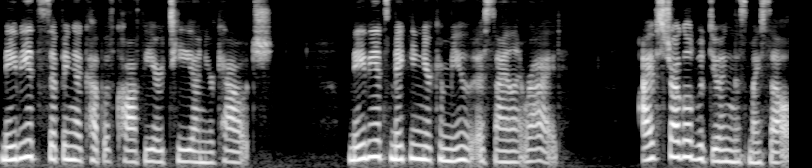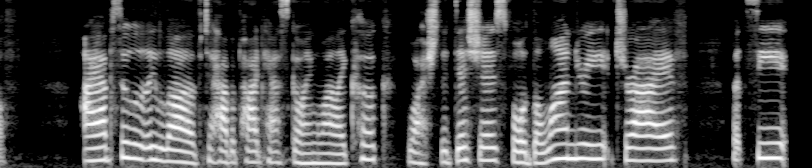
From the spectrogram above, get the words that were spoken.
Maybe it's sipping a cup of coffee or tea on your couch. Maybe it's making your commute a silent ride. I've struggled with doing this myself. I absolutely love to have a podcast going while I cook, wash the dishes, fold the laundry, drive. But see,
